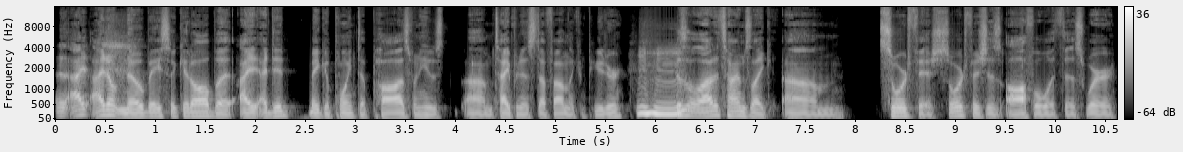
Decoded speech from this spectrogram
And I, I don't know basic at all, but I, I did make a point to pause when he was um, typing his stuff out on the computer because a lot of times like um, swordfish swordfish is awful with this where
